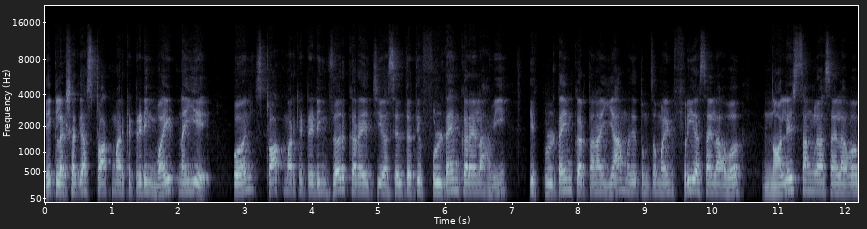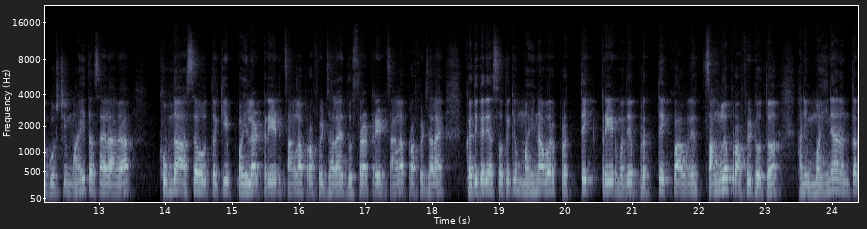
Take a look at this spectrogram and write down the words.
एक लक्षात घ्या स्टॉक मार्केट ट्रेडिंग वाईट नाहीये. पण स्टॉक मार्केट ट्रेडिंग जर करायची असेल तर ती फुल टाइम करायला हवी. ही फुल टाइम करताना यामध्ये तुमचं माइंड फ्री असायला हवं. नॉलेज चांगलं असायला हवं. गोष्टी माहीत असायला हव्या. खूपदा असं होतं की पहिला ट्रेड चांगला प्रॉफिट झालाय दुसरा ट्रेड चांगला प्रॉफिट झालाय. कधी कधी असं होतं की महिनाभर प्रत्येक ट्रेडमध्ये प्रत्येक कॉलमध्ये चांगलं प्रॉफिट होतं आणि महिन्यानंतर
